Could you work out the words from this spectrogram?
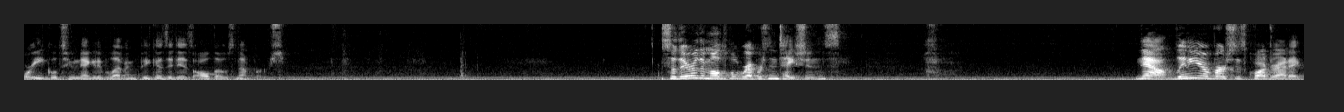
or equal to negative 11 because it is all those numbers. So there are the multiple representations. Now, linear versus quadratic.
